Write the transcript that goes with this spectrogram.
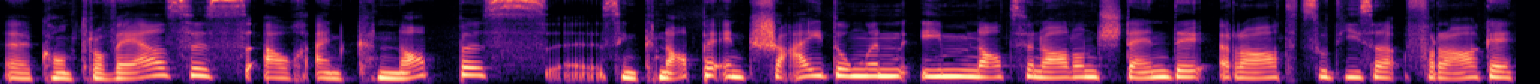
äh, kontroverses, auch ein knappes, äh, sind knappe Entscheidungen im National- und Ständerat zu dieser Frage.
